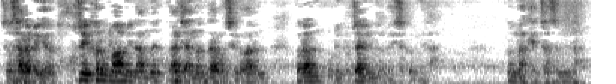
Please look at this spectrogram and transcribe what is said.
저 사람에게는 도저히 그런 마음이 나- 나지 않는다고 생각하는 그런 우리 불자님들도 있을 겁니다. 그러나 괜찮습니다.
